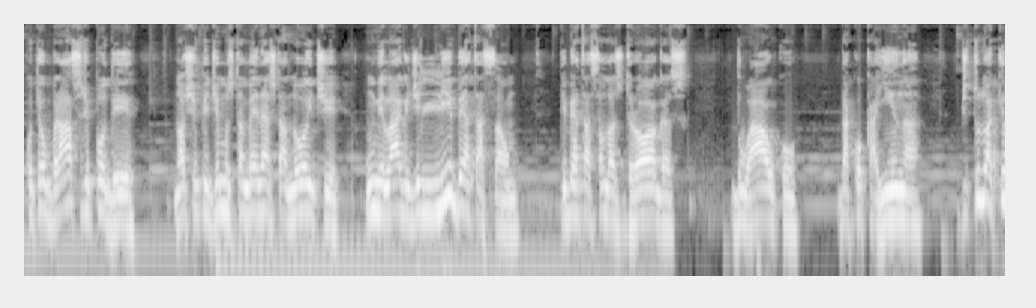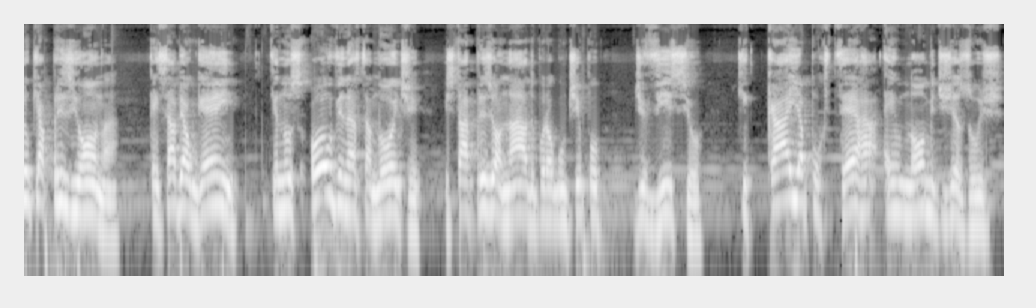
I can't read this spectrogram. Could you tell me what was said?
com o teu braço de poder, nós te pedimos também nesta noite um milagre de libertação. Libertação das drogas, do álcool, da cocaína, de tudo aquilo que aprisiona. Quem sabe alguém que nos ouve nesta noite está aprisionado por algum tipo de vício, que caia por terra em nome de Jesus,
